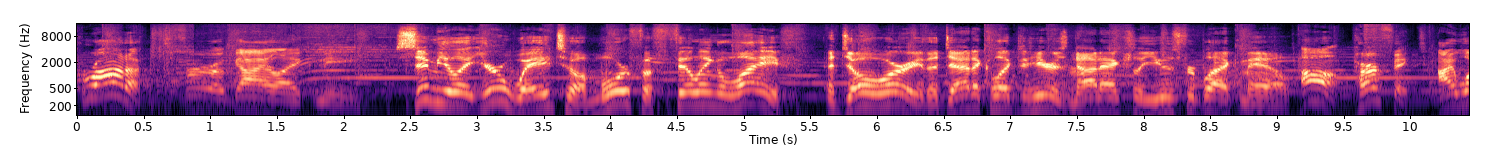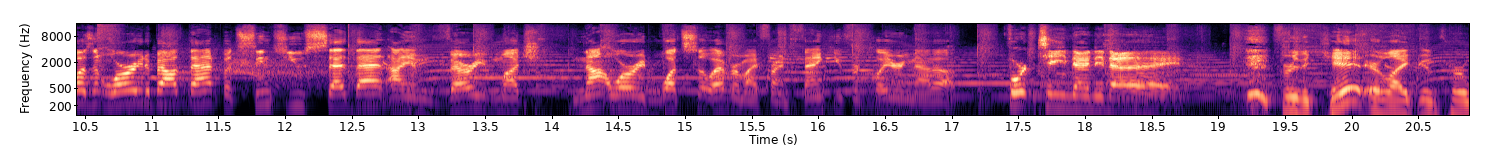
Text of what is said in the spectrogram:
product for a guy like me. Simulate your way to a more fulfilling life. And don't worry, the data collected here is not actually used for blackmail. Oh, perfect. I wasn't worried about that, but since you said that, I am very much not worried whatsoever, my friend. Thank you for clearing that up. Fourteen ninety nine. For the kit or like per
